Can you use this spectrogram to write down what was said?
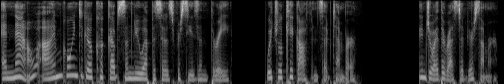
And now I'm going to go cook up some new episodes for season three, which will kick off in September. Enjoy the rest of your summer.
